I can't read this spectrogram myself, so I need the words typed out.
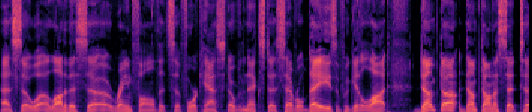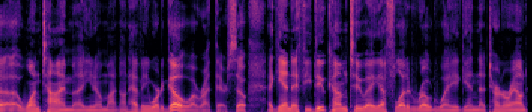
uh, so uh, a lot of this rainfall that's forecast over the next several days, if we get a lot dumped on, dumped on us at 1 time, uh, you know, might not have anywhere to go uh, right there. So, again, if you do come to a, a flooded roadway, again, uh, turn around,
